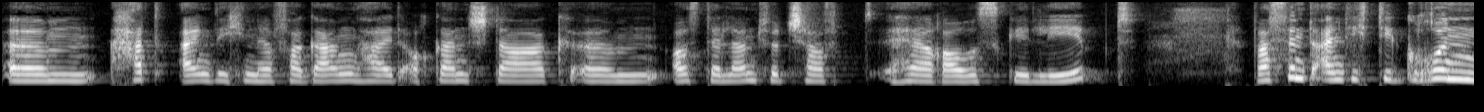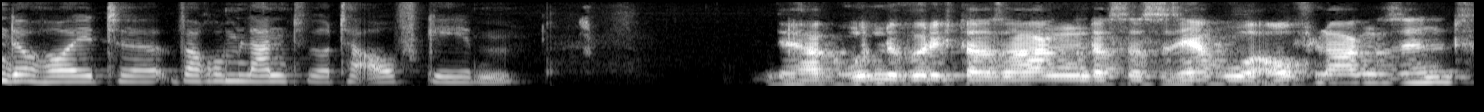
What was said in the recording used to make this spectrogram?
ähm, hat eigentlich in der Vergangenheit auch ganz stark ähm, aus der Landwirtschaft heraus gelebt. Was sind eigentlich die Gründe heute, warum Landwirte aufgeben? Ja, Gründe würde ich da sagen, dass das sehr hohe Auflagen sind.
